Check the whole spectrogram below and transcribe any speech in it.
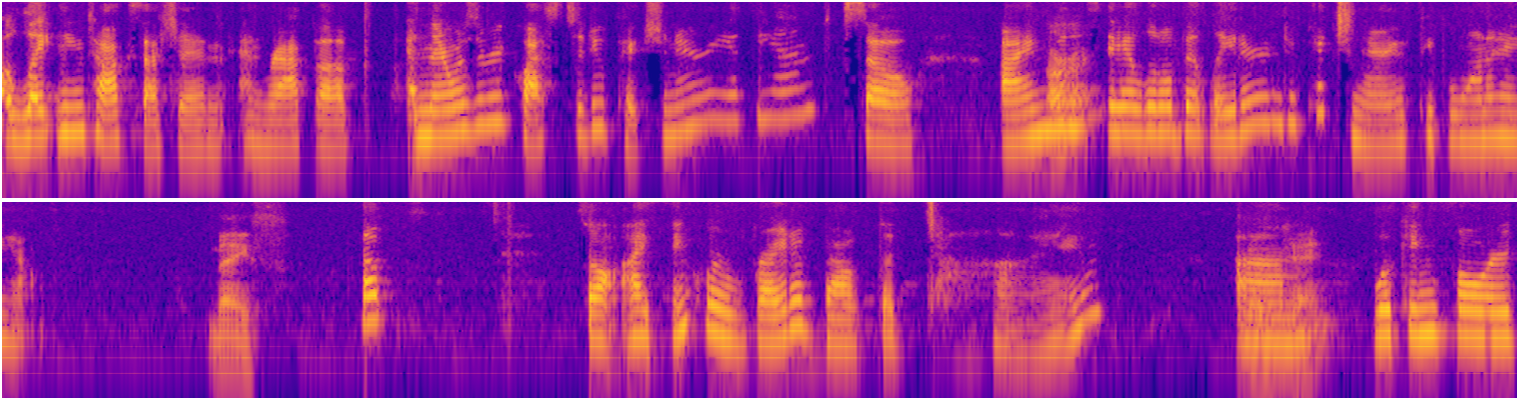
a lightning talk session and wrap up. And there was a request to do Pictionary at the end. So I'm going right. to stay a little bit later and do Pictionary if people want to hang out. Nice. Yep. So I think we're right about the time. Um, okay. Looking forward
